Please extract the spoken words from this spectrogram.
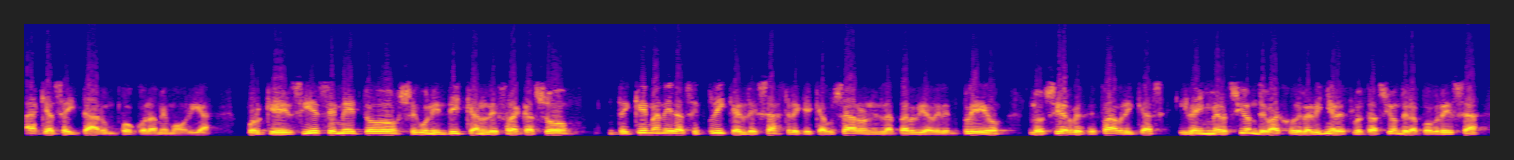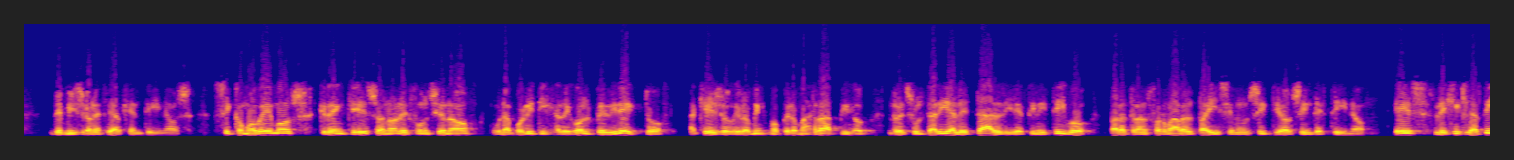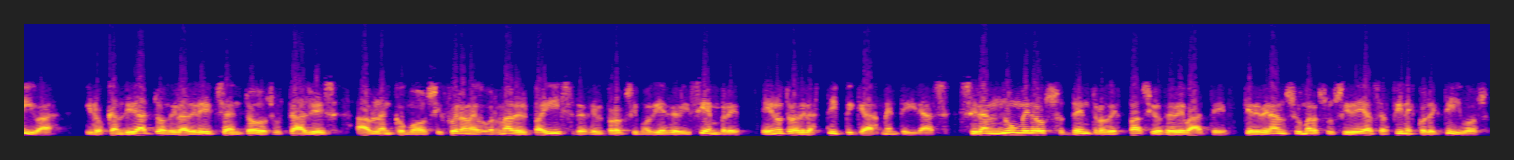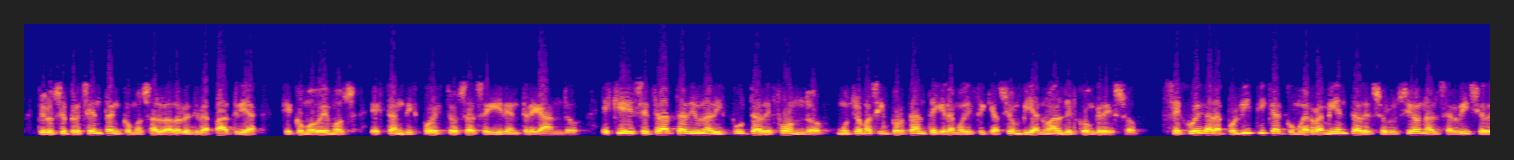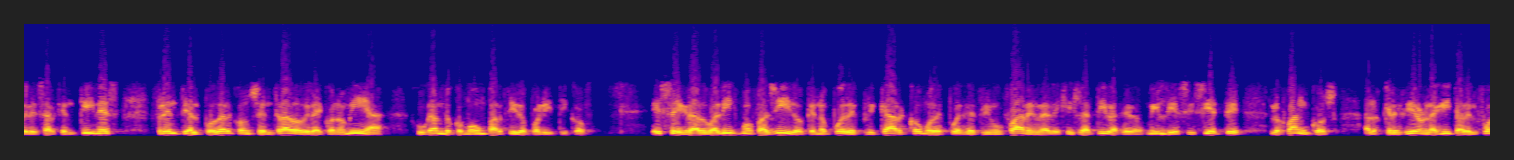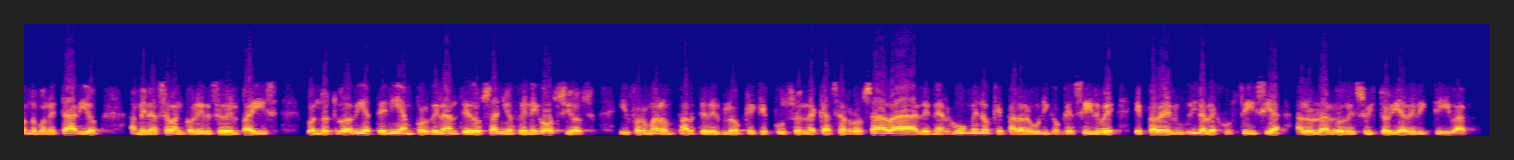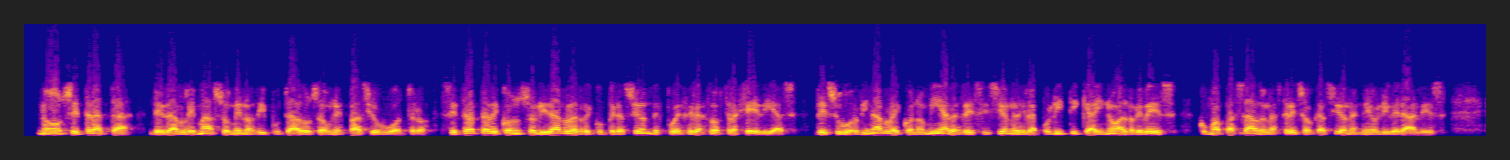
hay que aceitar un poco la memoria, porque si ese método, según indican, le fracasó, ¿de qué manera se explica el desastre que causaron en la pérdida del empleo, los cierres de fábricas y la inmersión debajo de la línea de flotación de la pobreza de millones de argentinos. Si como vemos creen que eso no les funcionó, una política de golpe directo, aquello de lo mismo pero más rápido, resultaría letal y definitivo para transformar al país en un sitio sin destino. Es legislativa, y los candidatos de la derecha en todos sus talles hablan como si fueran a gobernar el país desde el próximo 10 de diciembre, en otra de las típicas mentiras. Serán números dentro de espacios de debate, que deberán sumar sus ideas a fines colectivos, pero se presentan como salvadores de la patria que, como vemos, están dispuestos a seguir entregando. Es que se trata de una disputa de fondo, mucho más importante que la modificación bianual del Congreso se juega la política como herramienta de solución al servicio de los argentines frente al poder concentrado de la economía, jugando como un partido político ese gradualismo fallido que no puede explicar cómo después de triunfar en las legislativas de 2017, los bancos a los que les dieron la guita del Fondo Monetario amenazaban con irse del país cuando todavía tenían por delante dos años de negocios y formaron parte del bloque que puso en la Casa Rosada al energúmeno que para lo único que sirve es para eludir a la justicia a lo largo de su historia delictiva. No se trata de darle más o menos diputados a un espacio u otro. Se trata de consolidar la recuperación después de las dos tragedias, de subordinar la economía a las decisiones de la política y no al revés, como ha pasado en las tres ocasiones neoliberales.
